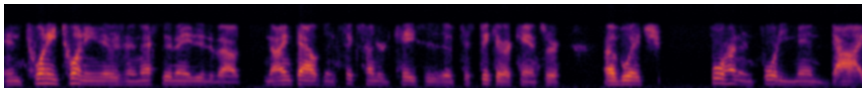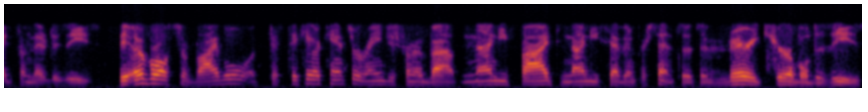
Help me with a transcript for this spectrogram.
In 2020, there was an estimated about 9,600 cases of testicular cancer, of which 440 men died from their disease. The overall survival of testicular cancer ranges from about 95 to 97 percent, so it's a very curable disease,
